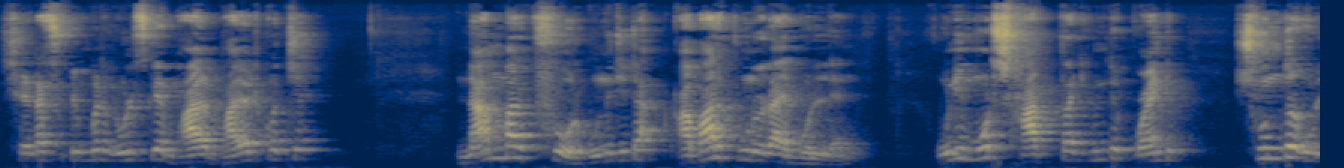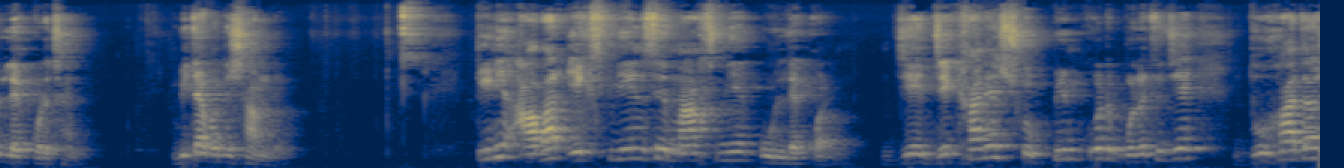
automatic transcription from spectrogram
সেটা সুপ্রিম কোর্টের রুলসকে ভায়োলেট করছে। নাম্বার ফোর উনি যেটা আবার পুনরায় বললেন, উনি মোট সাতটা কিন্তু পয়েন্ট সুন্দর উল্লেখ করেছেন বিচারপতির সামনে। তিনি আবার এক্সপিরিয়েন্সের মার্কস নিয়ে উল্লেখ করেন। যে যেখানে সুপ্রিম কোর্ট বলেছে যে দু হাজার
